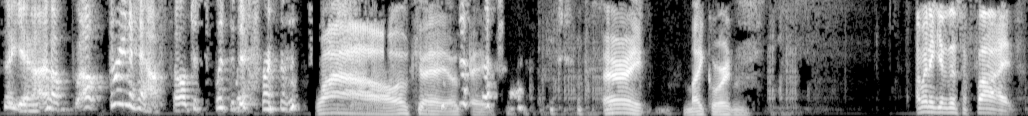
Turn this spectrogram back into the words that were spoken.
So yeah, about three and a half. I'll just split the difference. Wow. Okay. Okay. All right. Mike Gordon. I'm going to give this a five.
